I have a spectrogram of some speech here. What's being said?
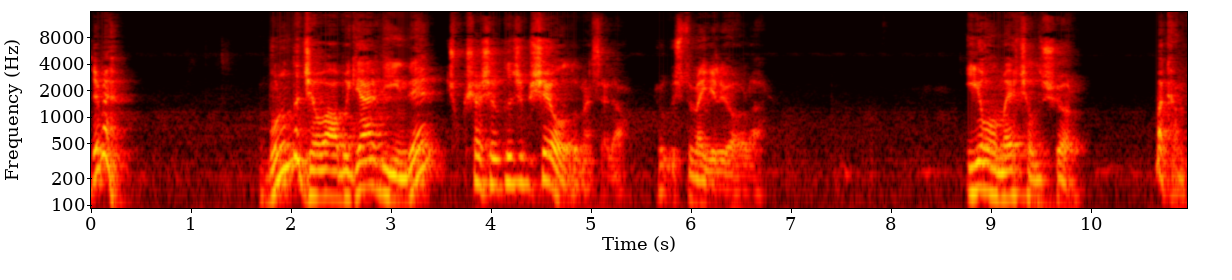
Değil mi? Bunun da cevabı geldiğinde çok şaşırtıcı bir şey oldu mesela. Çok üstüme geliyorlar. İyi olmaya çalışıyorum. Bakın,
